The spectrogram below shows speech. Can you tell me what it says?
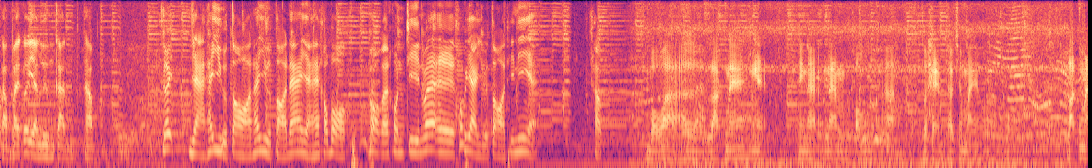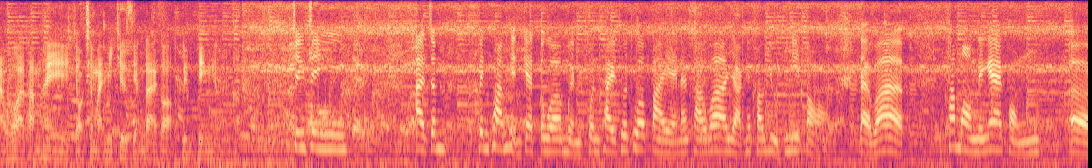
กลับไปก็อย่าลืมกันครับ ก็อยากให้อยู่ต่อถ้าอยู่ต่อได้อยากให้เขาบอกบอกกับคนจีนว่าเออเขาอยากอยู่ต่อที่นี่อะครับ บอกว่าเออรักนะเงี้ยในนามของอ่าตัวแทนชาวเชียงใหม่เพราะว่ารักมากเพราะว่าทำให้จังหวัดเชียงใหม่มีชื่อเสียงได้ก็ลินปิงเนี่ยแหละครับ จริงๆ อาจจะเป็นความเห็นแก่ตัวเหมือนคนไทยทั่ว ๆ ไปนะคะว่าอยากให้เขาอยู่ที่นี่ต่อ แต่ว่าถ้ามองในแง่ของออ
